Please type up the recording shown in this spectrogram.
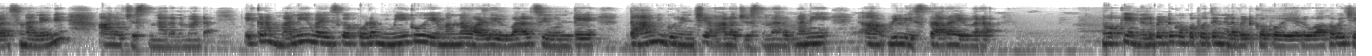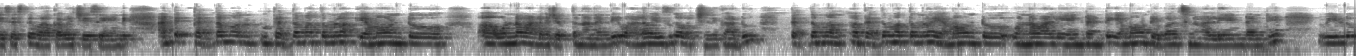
పర్సన్ అనేది ఆలోచిస్తున్నారనమాట ఇక్కడ మనీ వైజ్గా కూడా మీకు ఏమన్నా వాళ్ళు ఇవ్వాల్సి ఉంటే దాని గురించి ఆలోచిస్తున్నారు. మనీ వీళ్ళు ఇస్తారా ఇవ్వరా? ఓకే నిలబెట్టుకోకపోతే నిలబెట్టుకోపోయారు. వాకవే చేసేస్తే వాకవే చేసేయండి. అంటే పెద్ద పెద్ద మొత్తంలో అమౌంట్ ఉన్న వాళ్ళకి చెప్తున్నానండి. వాళ్ళ వయసుగా వచ్చింది కార్డు పెద్ద పెద్ద మొత్తంలో అమౌంట్ ఉన్న వాళ్ళు ఏంటంటే అమౌంట్ ఇవ్వాల్సిన వాళ్ళు ఏంటంటే వీళ్ళు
